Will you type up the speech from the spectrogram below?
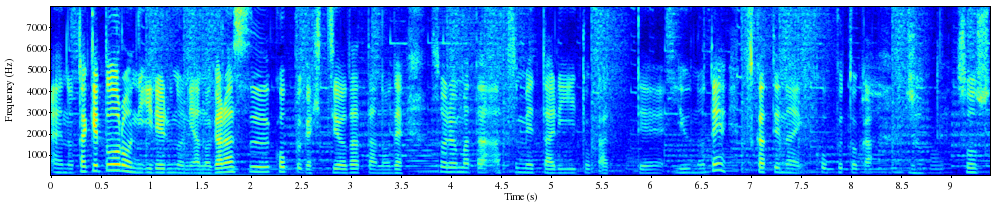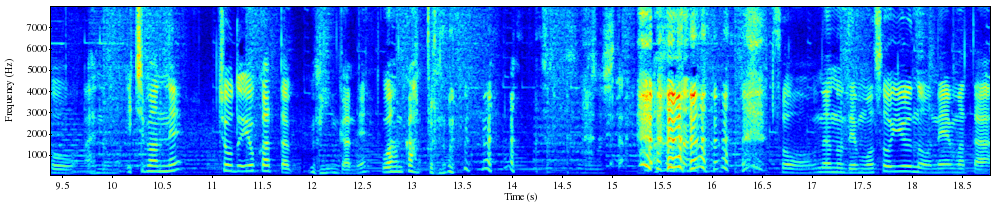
うん、あの竹灯籠に入れるのにあのガラスコップが必要だったのでそれをまた集めたりとかっていうので使ってないコップとか、うんそうそう。あの一番ねちょうど良かった瓶がねワンカップの。そう なのでもうそういうのをねまた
